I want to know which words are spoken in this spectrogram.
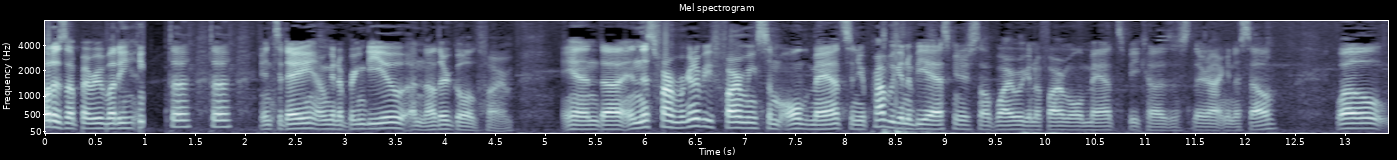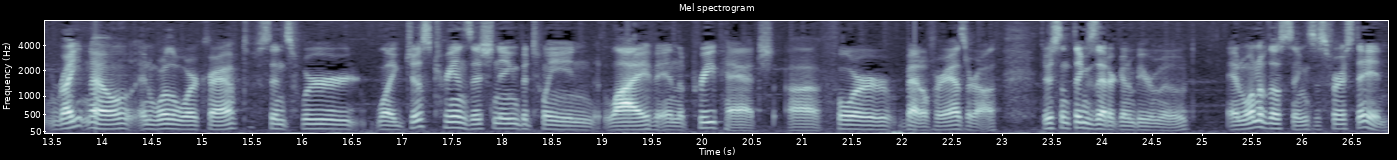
What is up, everybody? And today I'm going to bring to you another gold farm. And uh, in this farm, we're going to be farming some old mats, and you're probably going to be asking yourself why are we're going to farm old mats because they're not going to sell. Well, right now in World of Warcraft, since we're like just transitioning between live and the pre-patch uh, for Battle for Azeroth, there's some things that are going to be removed, and one of those things is first aid.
